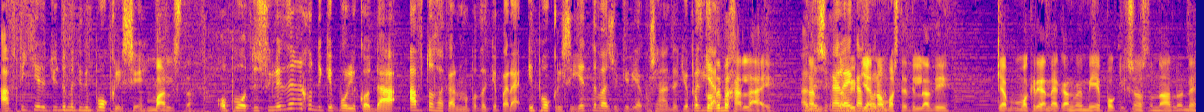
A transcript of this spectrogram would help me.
Αυτοί χαιρετιούνται με την υπόκληση. Μάλιστα. Οπότε σου λέει δεν έρχονται και πολύ κοντά. Αυτό θα κάνουμε από εδώ και πέρα. Υπόκληση. Γιατί δεν βάζει ο Κυριακός ένα τέτοιο; Αυτό παιδιά. δεν με χαλάει. Α, να, δεν σε να χαλάει μην καθόλου. πιανόμαστε δηλαδή. Και από μακριά να κάνουμε μία υπόκληση ένα στον άλλο, ναι.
